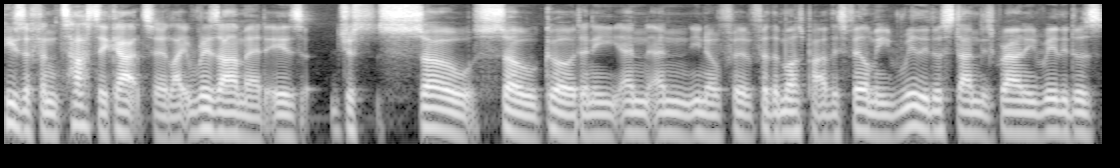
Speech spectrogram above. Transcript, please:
he's a fantastic actor. Like Riz Ahmed is just so so good, and he and and you know for for the most part of this film, he really does stand his ground. He really does,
